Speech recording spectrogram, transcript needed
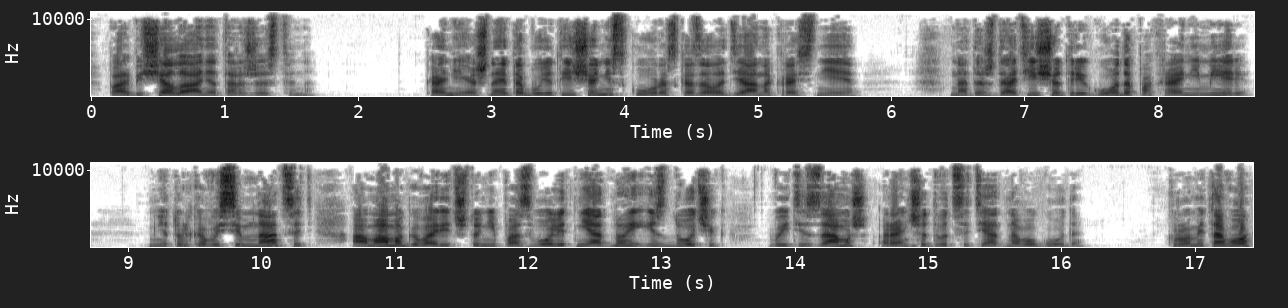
— пообещала Аня торжественно. «Конечно, это будет еще не скоро», — сказала Диана краснее. «Надо ждать еще три года, по крайней мере». Мне только восемнадцать, а мама говорит, что не позволит ни одной из дочек выйти замуж раньше двадцати одного года. Кроме того,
